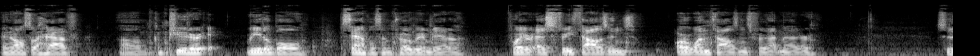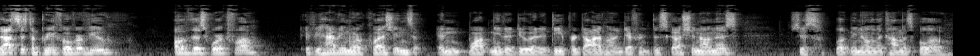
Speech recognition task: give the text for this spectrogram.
and also have um, computer readable samples and program data for your S3000s or 1000s for that matter. So that's just a brief overview of this workflow. If you have any more questions and want me to do a deeper dive on a different discussion on this, just let me know in the comments below.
